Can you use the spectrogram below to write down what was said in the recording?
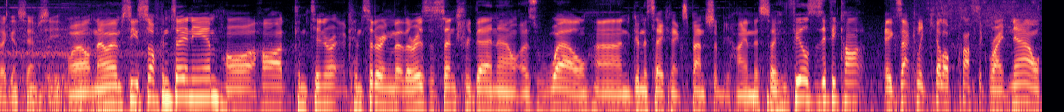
against MC. Well, now MC soft containing him, or hard consider- considering that there is a sentry there now as well, and going to take an expansion behind this. So he feels as if he can't exactly kill off Classic right now.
